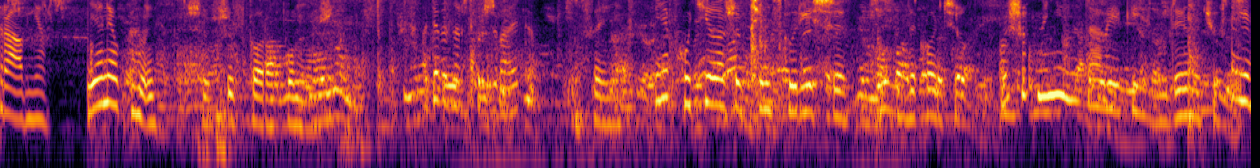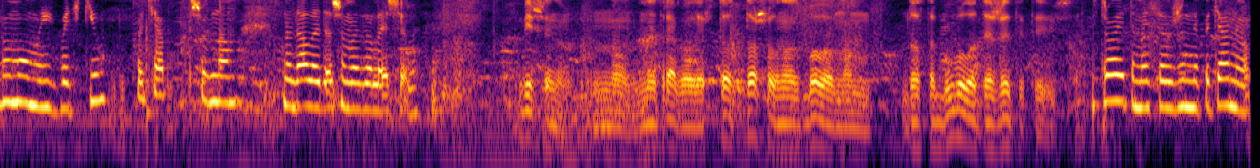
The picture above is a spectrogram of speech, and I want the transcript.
травня. Я не впевнена, що, що скоро поможу. А де ви зараз проживаєте? Сильно. Я б хотіла, щоб чим скоріше все закінчило. Щоб мені дали якийсь будиночок. Живемо моїх батьків, хоча б щоб нам надали те, що ми залишили. Більше ну, ну, не треба лише то, то, що в нас було, нам доста було де жити, ти і все. Строїти ми це вже не потягнемо,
